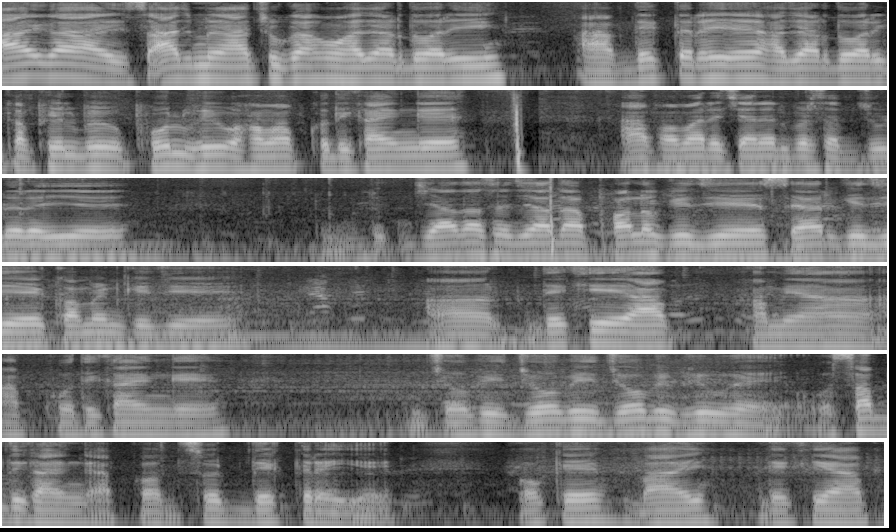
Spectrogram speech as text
Hi guys आज मैं आ चुका हूँ हज़ार द्वारी। आप देखते रहिए हज़ार द्वारी का फील व्यू फुल व्यू हम आपको दिखाएँगे। आप हमारे चैनल पर सब जुड़े रहिए। ज़्यादा से ज़्यादा फॉलो कीजिए शेयर कीजिए कमेंट कीजिए। और देखिए आप, हम यहाँ आपको दिखाएँगे। जो भी जो भी जो भी व्यू है, वो सब दिखाएँगे आपको। सिर्फ़ देखते रहिए। ओके बाय देखिए आप।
